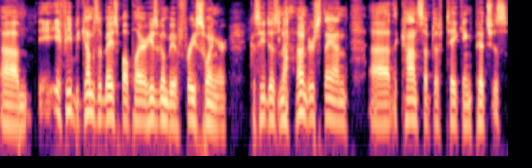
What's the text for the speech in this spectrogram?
um, if he becomes a baseball player he's going to be a free swinger because he does not understand uh, the concept of taking pitches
